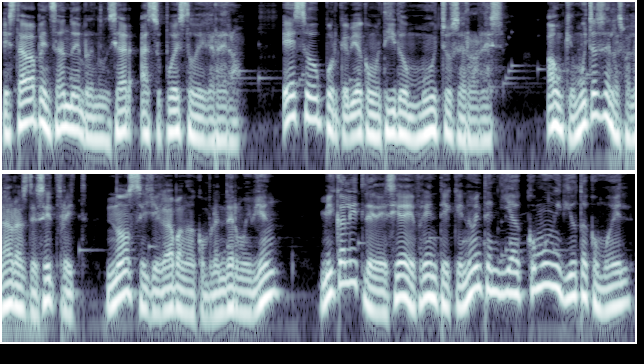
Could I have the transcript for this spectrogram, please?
Estaba pensando en renunciar a su puesto de guerrero. Eso porque había cometido muchos errores. Aunque muchas de las palabras de Siegfried no se llegaban a comprender muy bien, Mikalit le decía de frente que no entendía cómo un idiota como él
